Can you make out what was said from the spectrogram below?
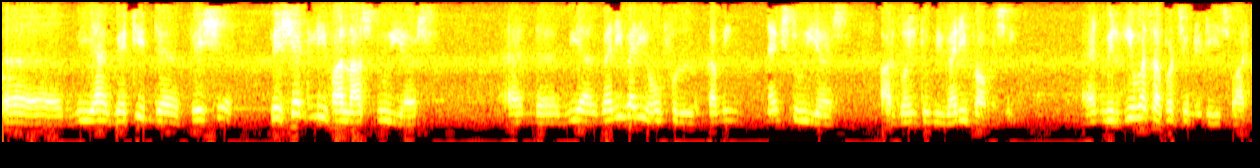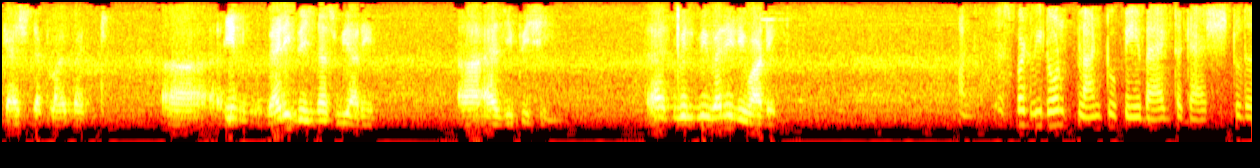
Uh, we have waited uh, patient, patiently for last two years. And uh, we are very, very hopeful coming next two years are going to be very promising and will give us opportunities for cash deployment uh, in very business we are in as EPC and will be very rewarding. But we don't plan to pay back the cash to the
